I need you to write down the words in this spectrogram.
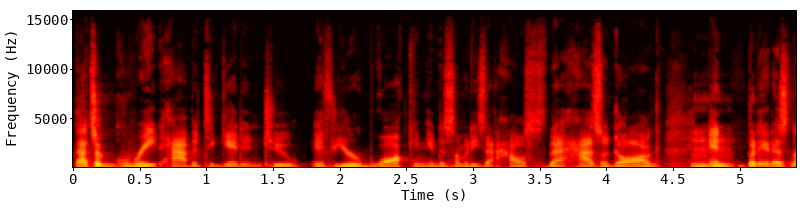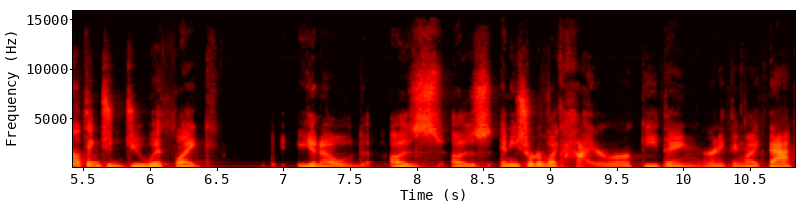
that's a great habit to get into if you're walking into somebody's house that has a dog. And mm-hmm. but it has nothing to do with like you know as as any sort of like hierarchy thing or anything like that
